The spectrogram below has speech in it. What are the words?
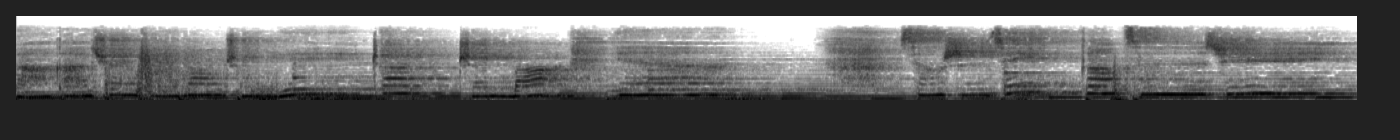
打开却会冒出一。自己，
